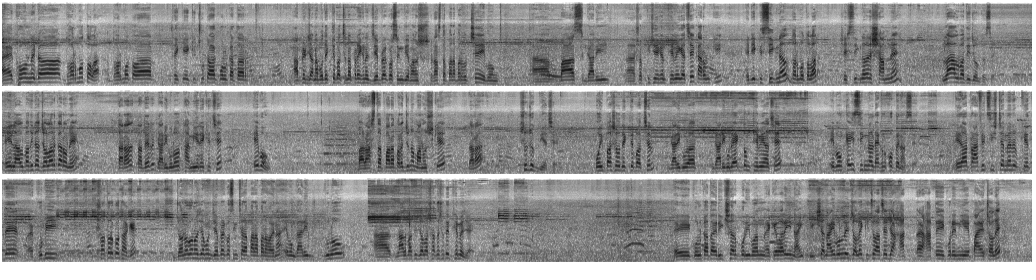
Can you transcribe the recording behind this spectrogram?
এখন এটা ধর্মতলা। ধর্মতলার থেকে কিছুটা কলকাতার আপডেট জানাব। দেখতে পাচ্ছেন আপনারা, এখানে জেব্রা ক্রসিং দিয়ে মানুষ রাস্তা পারাপার হচ্ছে এবং বাস, গাড়ি সব কিছু এখানে থেমে গেছে। কারণ কি? এটি একটি সিগন্যাল ধর্মতলার। সেই সিগন্যালের সামনে লাল বাতি জ্বলতেছে। এই লাল বাতিটা জ্বলার কারণে তারা তাদের গাড়িগুলো থামিয়ে রেখেছে এবং বা রাস্তা পারাপারের জন্য মানুষকে তারা সুযোগ দিয়েছে। ওই পাশেও দেখতে পাচ্ছেন, গাড়িগুলো গাড়িগুলো একদম থেমে আছে এবং এই সিগন্যালটা এখন ওপেন আছে। এরা ট্রাফিক সিস্টেমের ক্ষেত্রে খুবই সতর্ক থাকে। জনগণও যেমন জেব্রা ক্রসিং ছাড়া পারাপার হয় না এবং গাড়িগুলোও লালবাতি জ্বলার সাথে সাথে থেমে যায়। এই কলকাতায় রিক্সার পরিমাণ একেবারেই নাই। রিক্সা নাই বললেই চলে, কিছু আছে যে হাত, হাতে করে নিয়ে পায়ে চলে,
